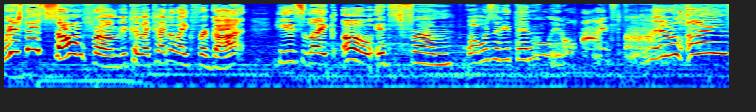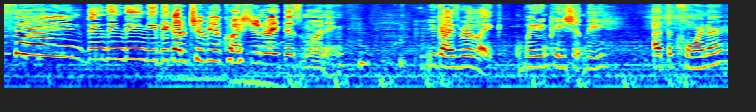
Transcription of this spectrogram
where's that song from? Because I kind of like forgot. He's like, oh, it's from, what was it, Ethan? Little Einstein. Little Einstein. Ding, ding, ding. They got a trivia question right this morning. You guys were like waiting patiently at the corner.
